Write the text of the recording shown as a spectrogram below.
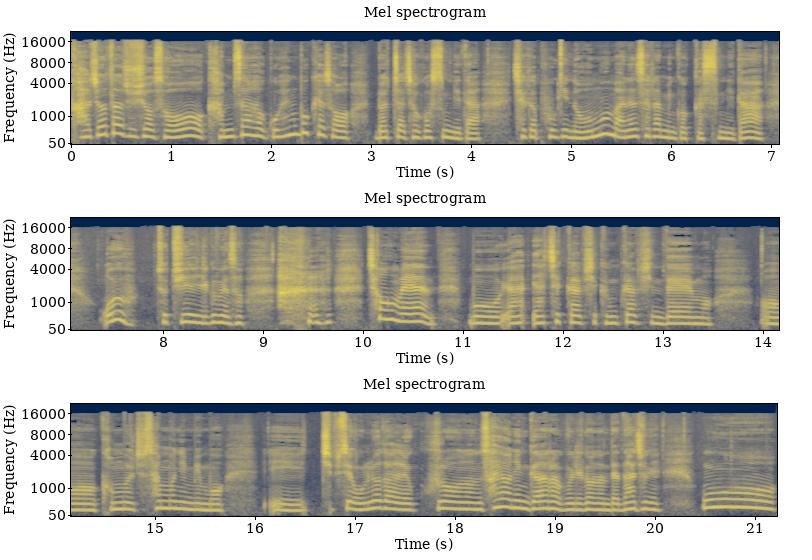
가져다 주셔서 감사하고 행복해서 몇 자 적었습니다. 제가 복이 너무 많은 사람인 것 같습니다. 어휴, 저 뒤에 읽으면서 처음엔 뭐 야, 야채값이 금값인데 뭐 어, 건물주 사모님이 뭐, 이, 집세 올려달라고 그러는 사연인가라고 읽었는데, 나중에, 오,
